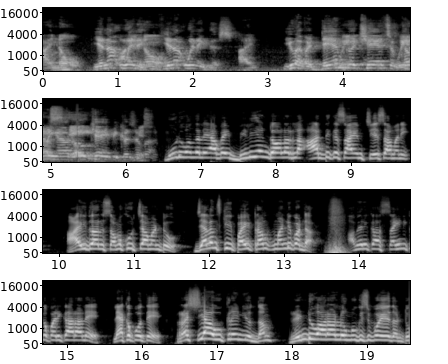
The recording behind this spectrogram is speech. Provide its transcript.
I know. You're not I winning. know. You're not winning this. I. You have a damn We- good chance of we are coming out staying. okay because of us. మూడు వందల యాభై బిలియన్ డాలర్ల ఆర్థిక సాయం చేశామని ఆయుధాలు సమకూర్చామంటూ జెలెన్స్కీపై ట్రంప్ మండిపడ్డారు అమెరికా సైనిక పరికరాలే లేకపోతే రష్యా ఉక్రెయిన్ యుద్ధం రెండు వారాల్లో ముగిసిపోయేదంటూ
